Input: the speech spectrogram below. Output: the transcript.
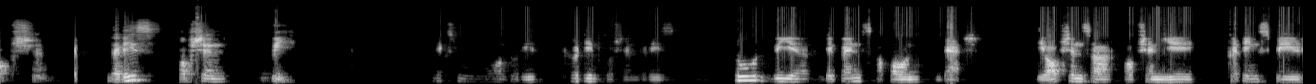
option. That is option B. Next we will move on to the 13th question. That is tool wear depends upon dash. The options are option A, cutting speed,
